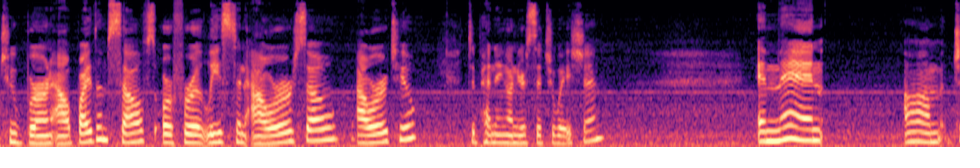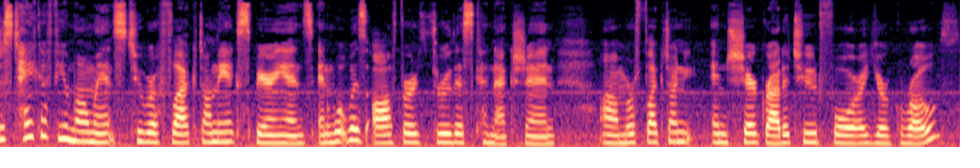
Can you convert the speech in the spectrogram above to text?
to burn out by themselves or for at least an hour or so, hour or two, depending on your situation. And then um, just take a few moments to reflect on the experience and what was offered through this connection. Um, reflect on and share gratitude for your growth.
